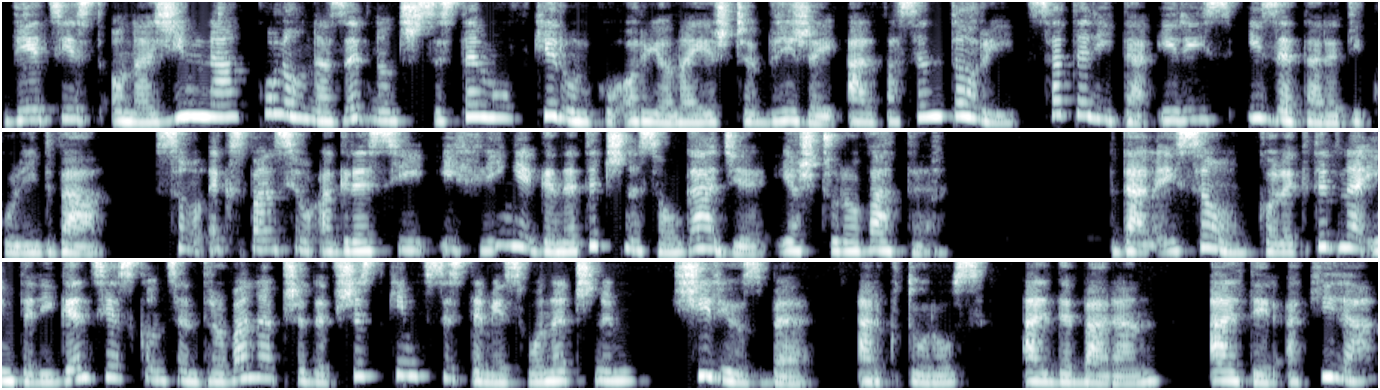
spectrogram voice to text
więc jest ona zimna, kulą na zewnątrz systemu w kierunku Oriona jeszcze bliżej Alfa Centauri, satelita Iris i Zeta Reticuli 2. Są ekspansją agresji, ich linie genetyczne są gadzie, jaszczurowate. Dalej są kolektywna inteligencja skoncentrowana przede wszystkim w systemie słonecznym Sirius B, Arcturus, Aldebaran, Altair Aquila,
